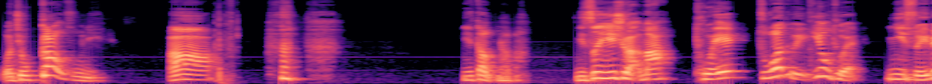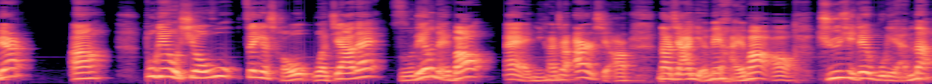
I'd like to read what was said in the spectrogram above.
我就告诉你啊，哼，你等着吧。你自己选吧，腿左腿右腿你随便啊，不给我销户，这个仇我加代指定得报。哎，你看这二小那家也没害怕啊，举起这五连呢，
